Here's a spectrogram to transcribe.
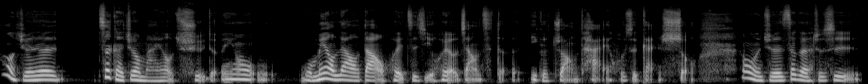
那我觉得这个就蛮有趣的，因为我没有料到会自己会有这样子的一个状态或是感受。那我觉得这个就是。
